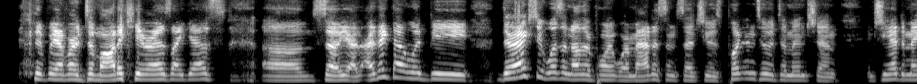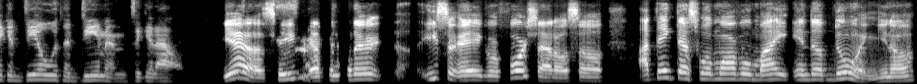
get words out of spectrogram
we have our demonic heroes, I guess. Um, so yeah, I think that would be. There actually was another point where Madisynn said she was put into a dimension and she had to make a deal with a demon to get out. yeah, see, that's another Easter egg or foreshadow. So I think that's what Marvel might end up doing. You know.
